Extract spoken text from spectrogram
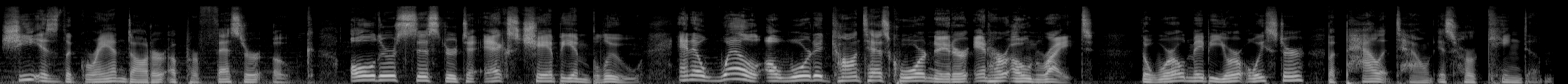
She is the granddaughter of Professor Oak, older sister to ex champion Blue, and a well awarded contest coordinator in her own right. The world may be your oyster, but Pallet Town is her kingdom,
